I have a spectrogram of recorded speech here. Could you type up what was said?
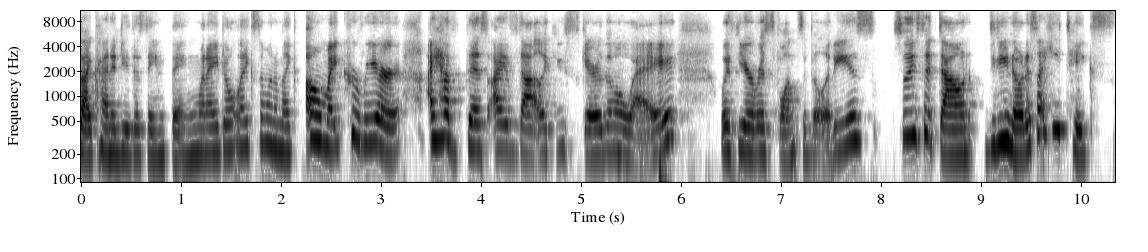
I kind of do the same thing when I don't like someone. I'm like, oh, my career, I have this, I have that. Like, you scare them away with your responsibilities. So they sit down. Did you notice that he takes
